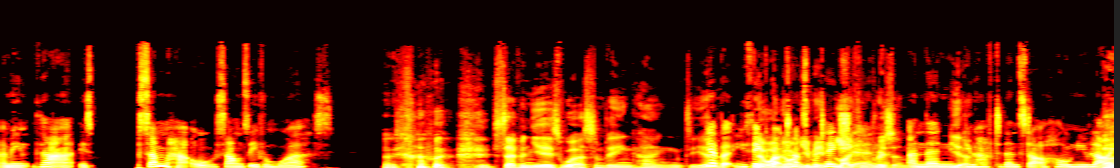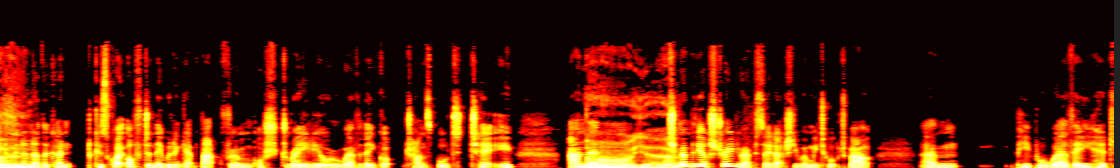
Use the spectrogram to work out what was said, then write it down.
I mean, that is somehow sounds even worse. Seven years worse than being hanged. Yeah, Yeah, but you think no, about know what you transportation, mean. Life in prison. and then Yeah. you have to then start a whole new life in Oh. another country because quite often they wouldn't get back from Australia or wherever they got transported to, and then oh yeah. do you remember the Australia episode actually when we talked about um, people where they had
